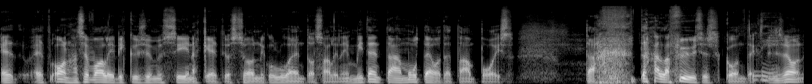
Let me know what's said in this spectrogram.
et, et onhan se validi kysymys siinäkin, että jos se on niin kuin luentosali, niin miten tämä mute otetaan pois täällä fyysisessä kontekstissa. Niin. Se, on,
